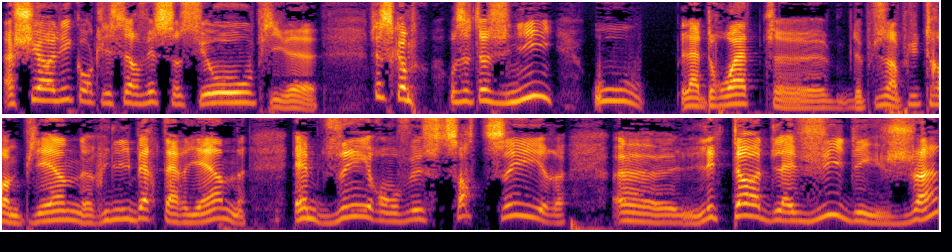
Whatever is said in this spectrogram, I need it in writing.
à chialer contre les services sociaux puis euh, c'est comme aux États-Unis où la droite euh, de plus en plus trumpienne, libertarienne, aime dire on veut sortir euh, l'état de la vie des gens,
